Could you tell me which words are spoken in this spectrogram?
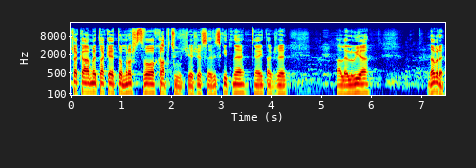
čakáme také to množstvo chlapců, že se vyskytne, hej, takže Haleluja. Dobre.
